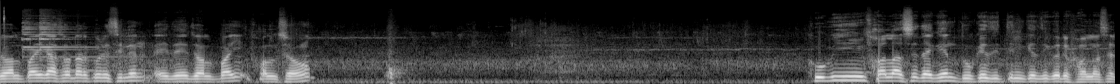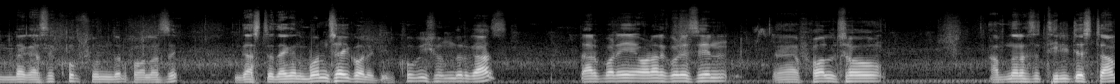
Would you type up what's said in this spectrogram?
জলপাই গাছ অর্ডার করেছিলেন। এই যে জলপাই, ফল খুবই ফল আছে দেখেন, দু কেজি, তিন কেজি করে ফল আছে একটা গাছে খুব সুন্দর ফল আছে গাছটা দেখেন, বনসাই কোয়ালিটির খুবই সুন্দর গাছ। তারপরে অর্ডার করেছেন ফল সহ আপনার হচ্ছে থ্রি টেস্টাম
